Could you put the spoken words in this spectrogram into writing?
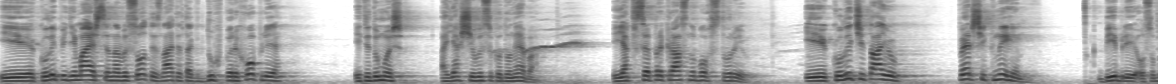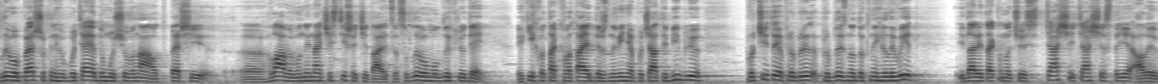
І коли підіймаєшся на висоти, знаєте, так дух перехоплює, і ти думаєш, а як ще високо до неба? І як все прекрасно Бог створив. І коли читаю перші книги Біблії, особливо першу книгу буття, я думаю, що вона, от перші е, глави, вони найчастіше читаються, особливо молодих людей, яких отак хватає дерзновіння почати Біблію, прочитує приблизно до книги Левит, і далі так воно щось тяжче, тяжче стає, але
